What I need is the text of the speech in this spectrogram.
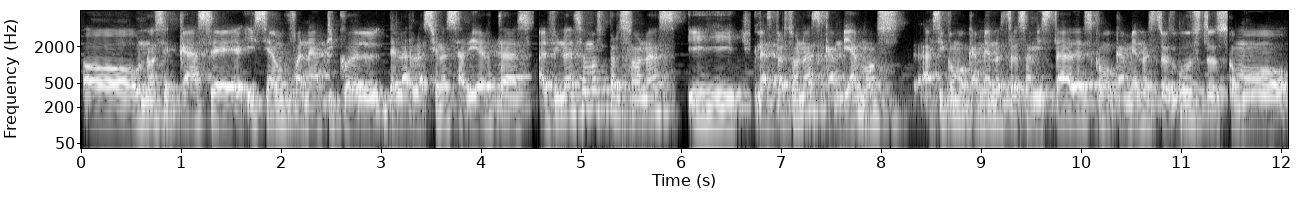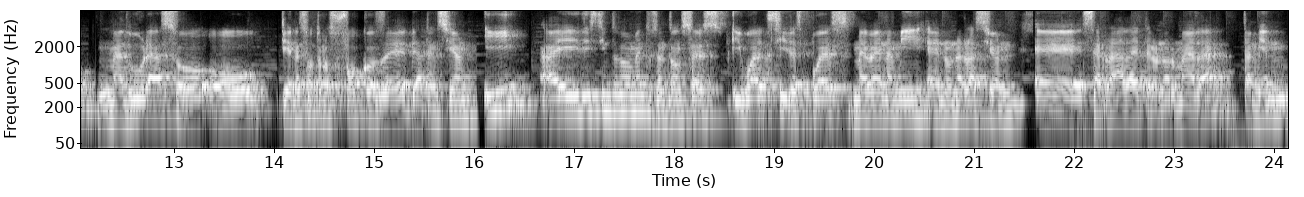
o uno se case y sea un fanático del- de las relaciones abiertas. Al final somos personas y las personas cambiamos, así como cambian nuestras amistades, como cambian nuestros gustos, como maduras o, o tienes otros focos de, de atención y hay distintos momentos. Entonces, igual si después me ven a mí en una relación eh, cerrada, heteronormada, también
